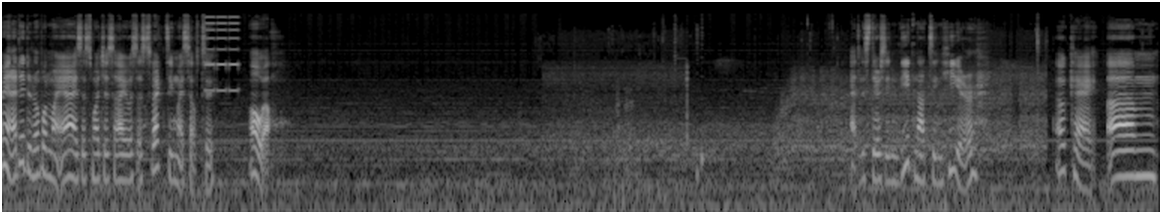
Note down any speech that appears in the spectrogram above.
Man, I didn't open my eyes as much as I was expecting myself to. Oh well. At least there's indeed nothing here. Okay, um,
